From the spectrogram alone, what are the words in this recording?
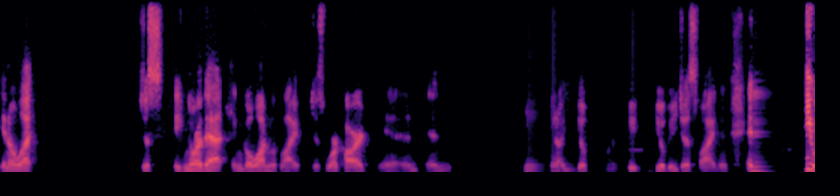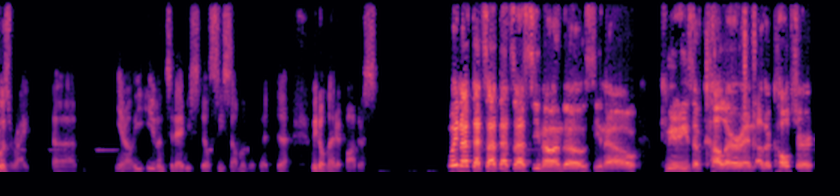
you know what? Just ignore that and go on with life. Just work hard and, and you know you'll be you'll be just fine and, and he was right uh, you know even today we still see some of it but uh, we don't let it bother us wait, not that's not that's us, you know, and those, you know, communities of color and other culture.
